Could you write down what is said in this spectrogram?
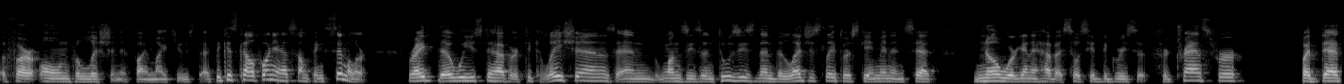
of our own volition, if I might use that? Because California has something similar, right? we used to have articulations and onesies and twosies. Then the legislators came in and said, no, we're going to have associate degrees for transfer, but that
